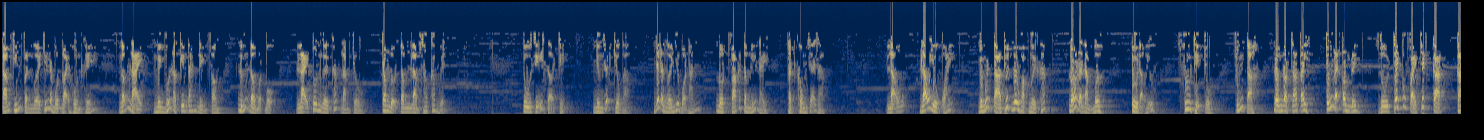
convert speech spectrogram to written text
Tám chín phần mười chính là một loại hồn khế. Ngẫm lại Mình vốn là kim đan đỉnh phong Đứng đầu một bộ Lại tôn người khác làm chủ Trong nội tâm làm sao cam nguyện. Tu sĩ sợ chết Nhưng rất kiêu ngạo Nhất là người như bọn hắn Đột phá cái tâm lý này Thật không dễ dàng. Lão, lão yêu quái Người muốn tả thuyết mê hoặc người khác đó là nằm mơ. Từ đạo hữu, sư thị chủ Chúng ta đồng loạt ra tay Chống lại âm linh rồi chết cũng phải chết cả Cá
